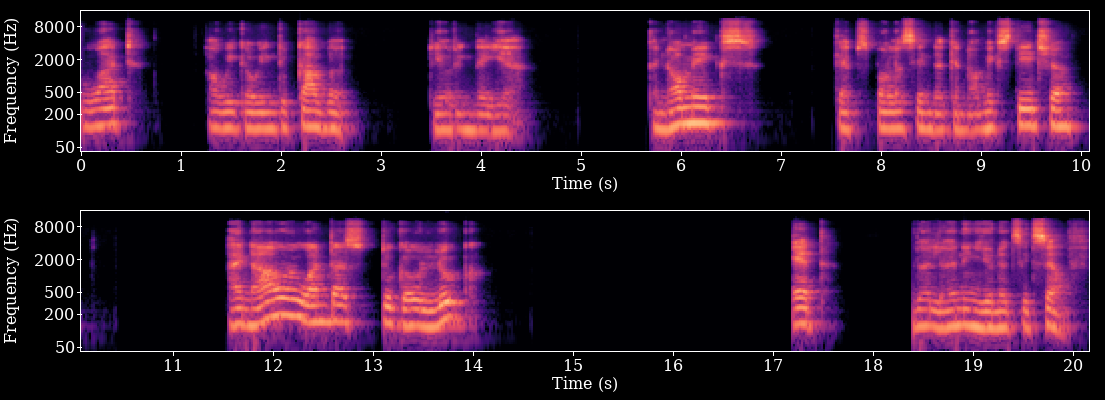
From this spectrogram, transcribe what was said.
What are we going to cover during the year? Economics, CAPS policy and the economics teacher. I now want us to go look at the learning units itself.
